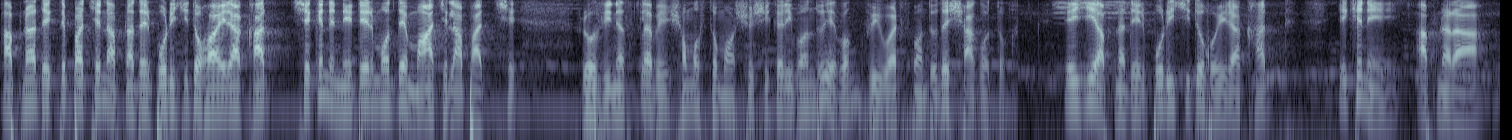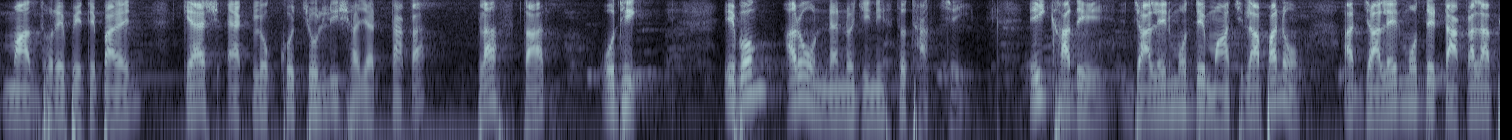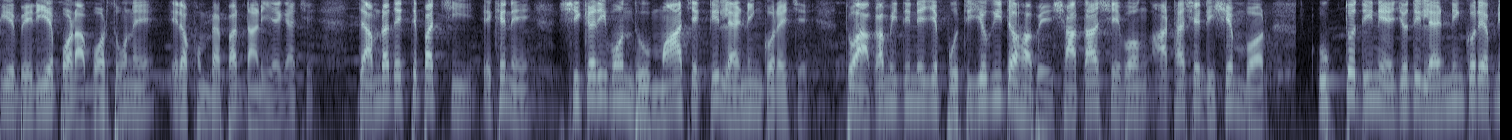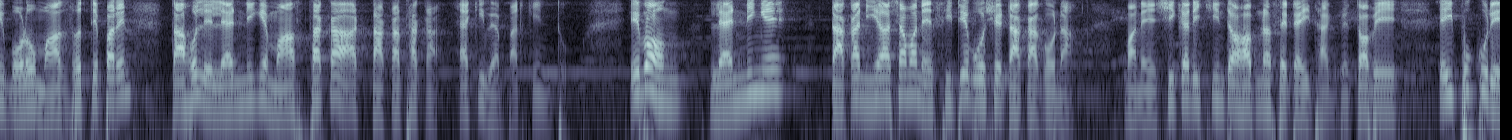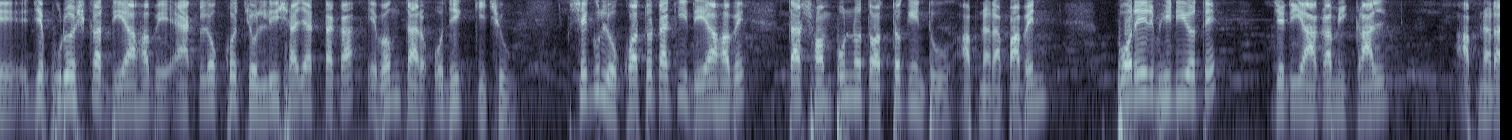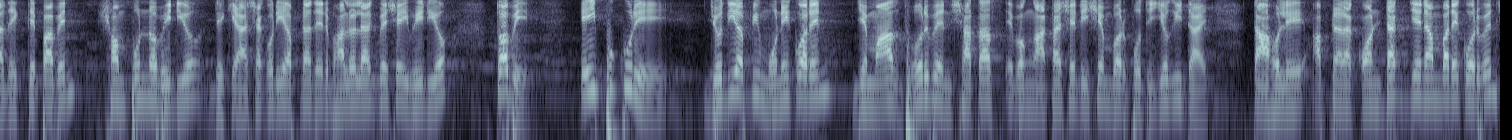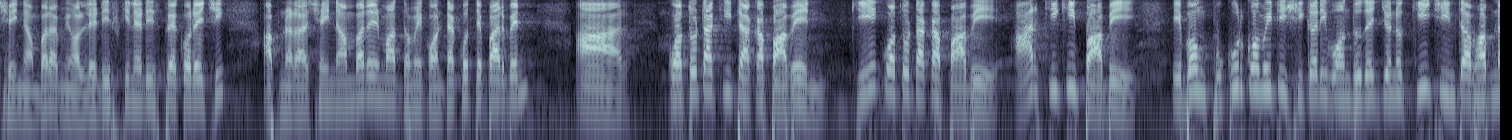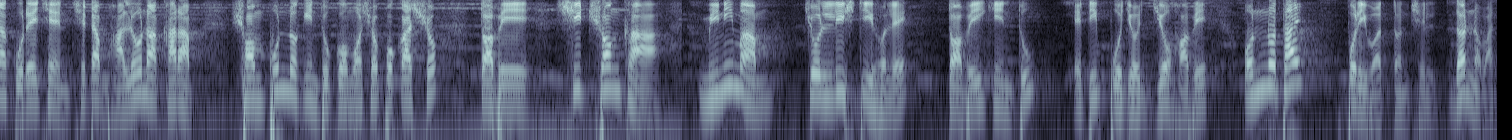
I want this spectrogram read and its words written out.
আপনারা দেখতে পাচ্ছেন, আপনাদের পরিচিত হয়রা খাদ সেখানে নেটের মধ্যে মাছ লাফাচ্ছে। রোজিনাস ক্লাবে সমস্ত মৎস্য শিকারী বন্ধু এবং ভিউয়ার্স বন্ধুদের স্বাগত। এই যে আপনাদের পরিচিত হইরা খাদ এখানে আপনারা মাছ ধরে পেতে পারেন, ক্যাশ এক লক্ষ চল্লিশ হাজার টাকা, প্লাস তার অধিক। এবং আরও অন্যান্য জিনিস তো থাকছেই। এই খাদে জালের মধ্যে মাছ লাফানো আর জালের মধ্যে টাকা লাফিয়ে বেরিয়ে পড়া বর্তমানে এরকম ব্যাপার দাঁড়িয়ে গেছে। তো আমরা দেখতে পাচ্ছি, এখানে শিকারী বন্ধু মাছ একটি ল্যান্ডিং করেছে। তো আগামী দিনে যে প্রতিযোগিতা হবে সাতাশ এবং আঠাশে ডিসেম্বর, উক্ত দিনে যদি ল্যান্ডিং করে আপনি বড় মাছ ধরতে পারেন, তাহলে ল্যান্ডিংয়ে মাছ থাকা আর টাকা থাকা একই ব্যাপার কিন্তু। এবং ল্যান্ডিংয়ে টাকা নিয়ে আসা মানে সিটে বসে টাকা গোনা। মানে শিকারি চিন্তা ভাবনা সেটাই থাকবে। তবে এই পুকুরে যে পুরস্কার দেওয়া হবে এক লক্ষ চল্লিশ হাজার টাকা এবং তার অধিক কিছু, সেগুলো কতটা কি দেওয়া হবে তার সম্পূর্ণ তথ্য কিন্তু আপনারা পাবেন পরের ভিডিওতে, যেটি আগামীকাল আপনারা দেখতে পাবেন। সম্পূর্ণ ভিডিও দেখে আশা করি আপনাদের ভালো লাগবে সেই ভিডিও। তবে এই পুকুরে যদি আপনি মনে করেন যে মাছ ধরবেন সাতাশ এবং আঠাশে ডিসেম্বর প্রতিযোগিতায়, তাহলে আপনারা কন্ট্যাক্ট যে নাম্বারে করবেন, সেই নাম্বার আমি অলরেডি স্ক্রিনে ডিসপ্লে করেছি। আপনারা সেই নাম্বারের মাধ্যমে কন্ট্যাক্ট করতে পারবেন। আর কতটা কি টাকা পাবেন, কে কত টাকা পাবে, আর কি কি পাবে, এবং পুকুর কমিটি শিকারী বন্ধুদের জন্য কি চিন্তা ভাবনা করেছেন, সেটা ভালো না খারাপ, সম্পূর্ণ কিন্তু ক্রমশ প্রকাশ্য। তবে সিট সংখ্যা মিনিমাম চল্লিশটি হলে তবেই কিন্তু এটি প্রযোজ্য হবে অন্যথায় পরিবর্তনশীল। ধন্যবাদ।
